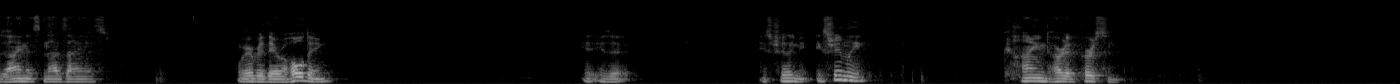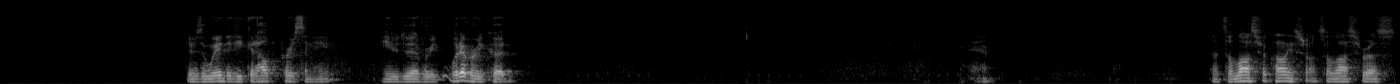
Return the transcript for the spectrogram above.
Zionist, not Zionist, wherever they were holding is a extremely extremely kind-hearted person. There's a way that he could help a person. He he would do he, whatever he could. That's a loss for Klal Yisrael. It's a loss for us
